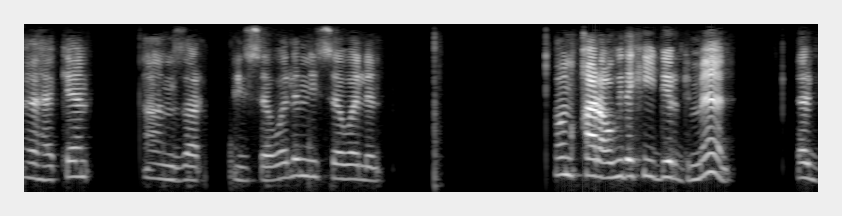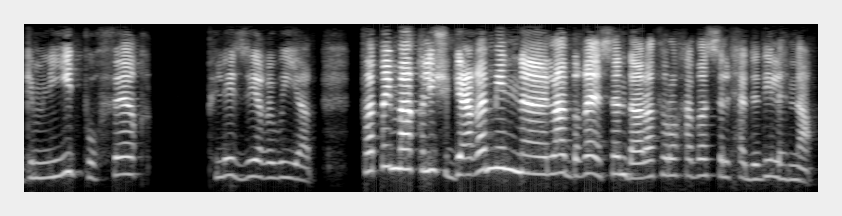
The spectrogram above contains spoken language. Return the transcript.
ها كان أنظر. يسوالن يسوالن ونقرأ. وإذا كيدير قمان. رقمنيت بوغ فيغ بليزيغ وياض فاطمة قليش كاع غير من لادغيس ندارا تروح هذا الحد دي لهنا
